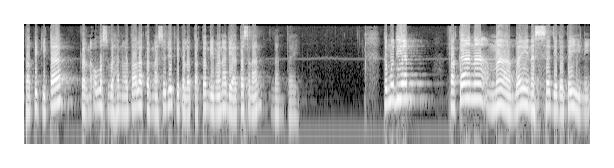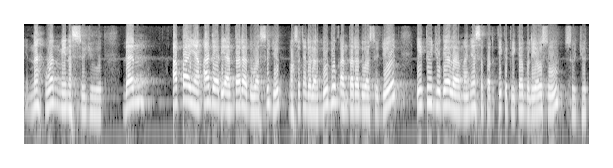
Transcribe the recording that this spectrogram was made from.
Tapi kita karena Allah Subhanahu wa taala karena sujud kita letakkan di mana? Di atas lantai. Kemudian fakana ma bainas sajdataini nahwan minas sujud. Dan apa yang ada di antara dua sujud maksudnya adalah duduk antara dua sujud itu juga lamanya seperti ketika beliau su sujud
